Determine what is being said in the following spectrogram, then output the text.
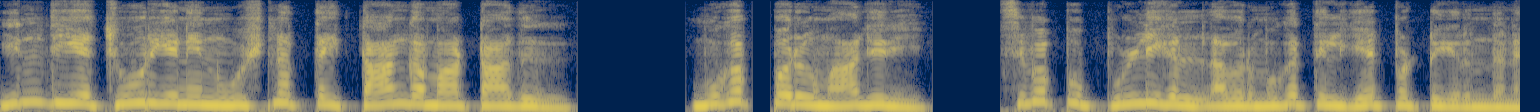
இந்திய சூரியனின் உஷ்ணத்தை தாங்க மாட்டாது. முகப்பரு மாதிரி சிவப்பு புள்ளிகள் அவர் முகத்தில் ஏற்பட்டு இருந்தன.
